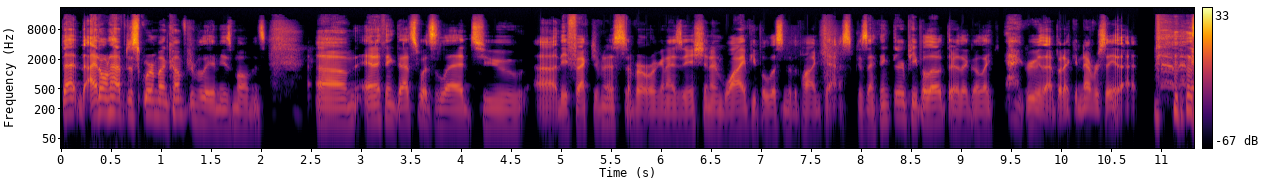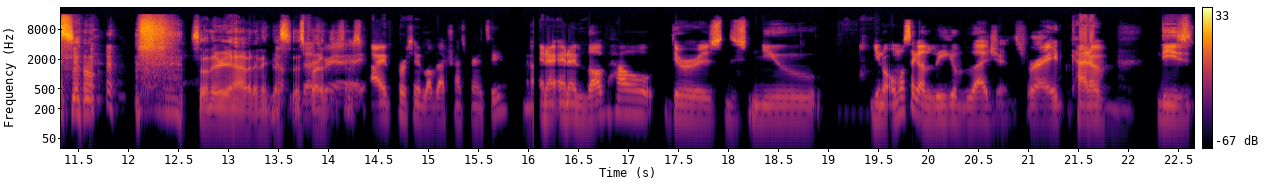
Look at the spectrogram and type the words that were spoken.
that I don't have to squirm uncomfortably in these moments. Um, and I think that's what's led to uh, the effectiveness of our organization and why people listen to the podcast. Because I think there are people out there that go like, I agree with that, but I could never say that. so, so there you have it. I think that's, that's, that's part great. of it. I, I personally love that transparency. And I, and I love how there is this new, you know, almost like a league of legends, right? Kind of mm. these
